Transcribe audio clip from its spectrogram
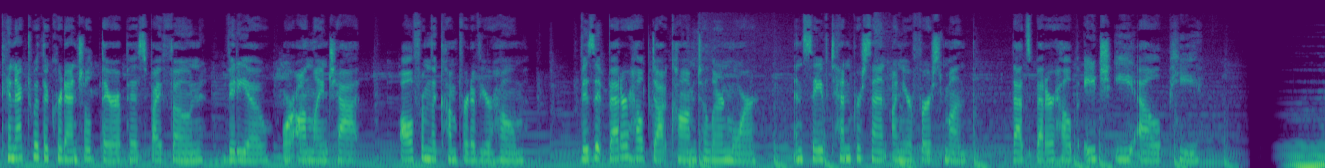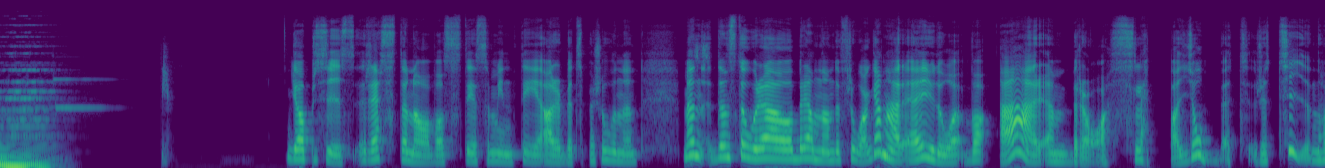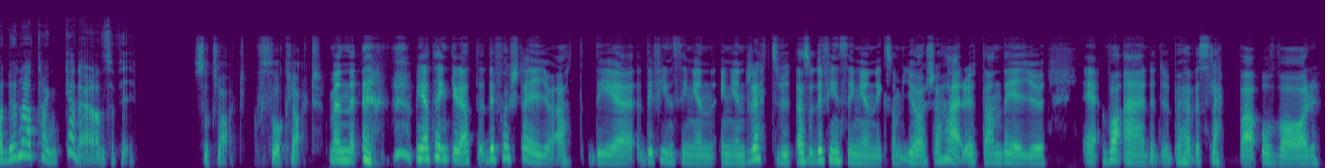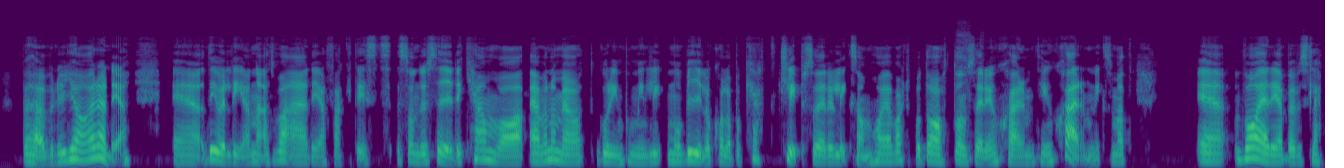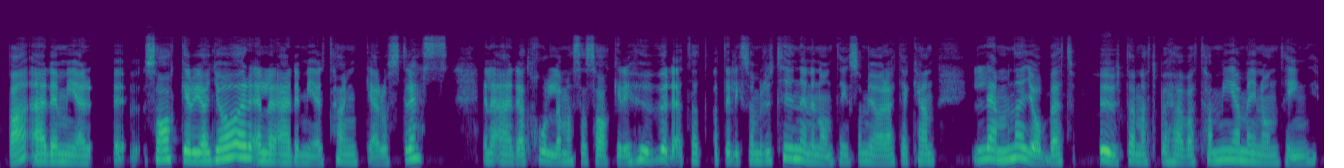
Connect with a credentialed therapist by phone, video, or online chat, all from the comfort of your home. Visit betterhelp.com to learn more and save 10% on your first month. That's BetterHelp H E L P. Ja, precis. Resten av oss, det som inte är arbetspersonen. Men den stora och brännande frågan här är ju då, vad är en bra släppa jobbet-rutin? Har du några tankar där, Ann-Sofie? Såklart, såklart. Men, men jag tänker att det första är ju att det, det finns ingen, ingen rätt, alltså det finns ingen liksom gör så här, utan det är ju eh, vad är det du behöver släppa och var behöver du göra det? Eh, det är väl det ena, att vad är det jag faktiskt, som du säger, det kan vara, även om jag går in på min mobil och kollar på kattklipp så är det liksom, har jag varit på datorn så är det en skärm till en skärm, liksom att Eh, vad är det jag behöver släppa? Är det mer eh, saker jag gör eller är det mer tankar och stress? Eller är det att hålla massa saker i huvudet? Att, att det liksom, rutinen är någonting som gör att jag kan lämna jobbet utan att behöva ta med mig någonting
